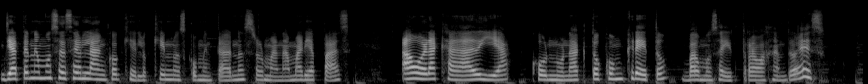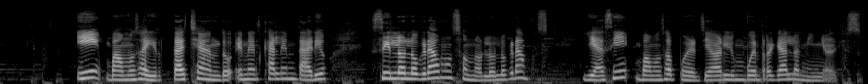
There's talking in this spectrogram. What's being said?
ya tenemos ese blanco que es lo que nos comentaba nuestra hermana María Paz. Ahora cada día con un acto concreto vamos a ir trabajando eso. Y vamos a ir tachando en el calendario si lo logramos o no lo logramos. Y así vamos a poder llevarle un buen regalo al niño Dios.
